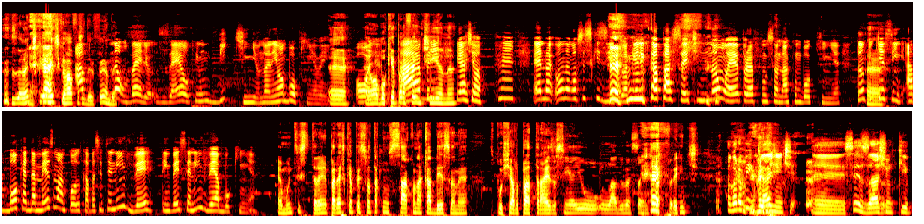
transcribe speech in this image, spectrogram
antes, que, antes que o Rafa se defenda. Não, velho, Zell tem um biquinho, não é nem uma boquinha, velho. É, Olha, é uma boquinha pra frentinha, né? E assim, ó, hum, é um negócio esquisito. Aquele capacete não é para funcionar com boquinha. Tanto é. que, assim, a boca é da mesma cor do capacete, você nem vê. Tem vezes que você nem vê a boquinha. É muito estranho. Parece que a pessoa tá com um saco na cabeça, né? Puxado para trás, assim, aí o, o, lábio vai saindo pra frente. Agora vem cá, gente. É, vocês acham que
